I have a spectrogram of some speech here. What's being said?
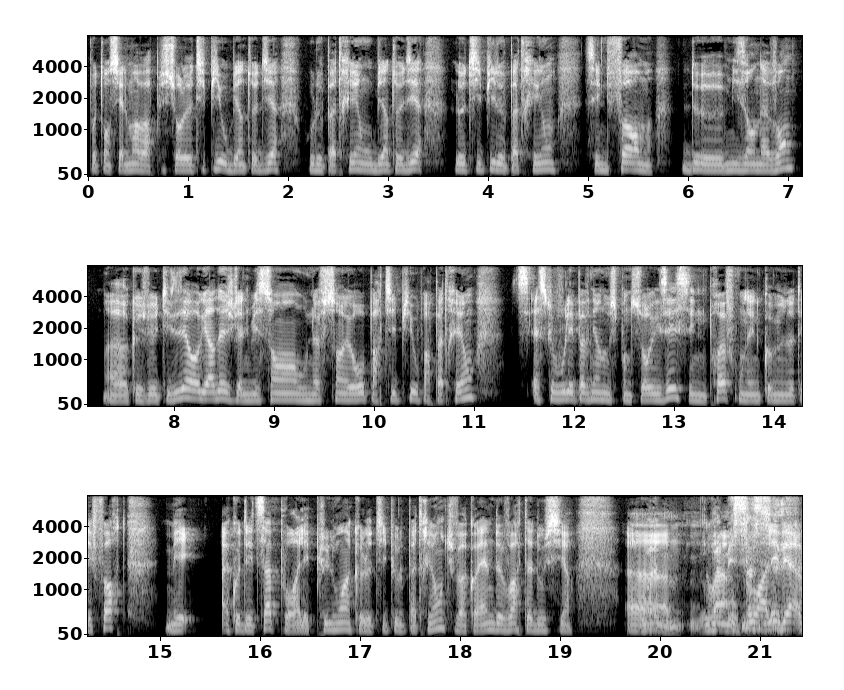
potentiellement avoir plus sur le Tipeee ou bien te dire, ou le Patreon, ou bien te dire, le Tipeee, le Patreon, c'est une forme de mise en avant euh, que je vais utiliser. Regardez, je gagne 800 ou 900 euros par Tipeee ou par Patreon. Est-ce que vous voulez pas venir nous sponsoriser? C'est une preuve qu'on a une communauté forte, mais à côté de ça, pour aller plus loin que le Tipeee ou le Patreon, tu vas quand même devoir t'adoucir. Euh, ou pour aller vers,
